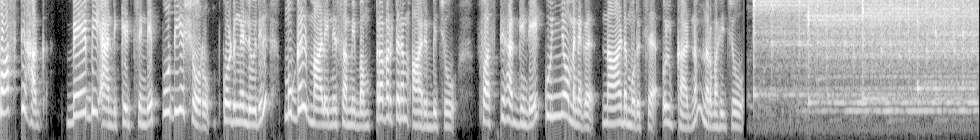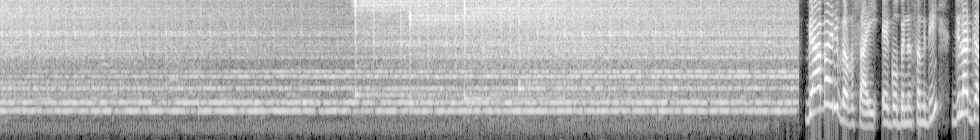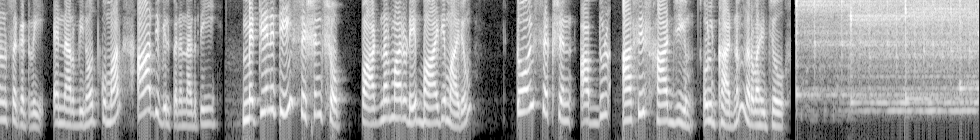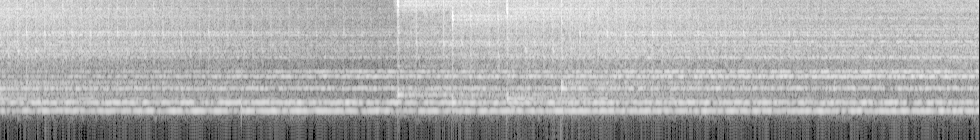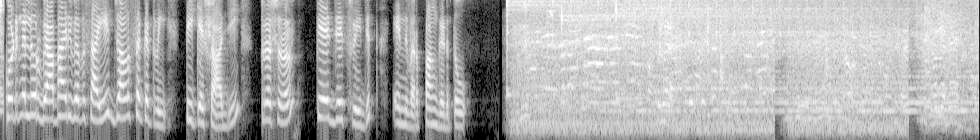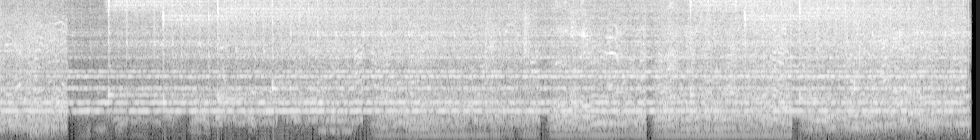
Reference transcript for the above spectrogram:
First hug baby and കിഡ്സിന്റെ പുതിയ showroom കൊടുങ്ങല്ലൂരിൽ മുഗൾ മാളിന് സമീപം പ്രവർത്തനം ആരംഭിച്ചു. ഫസ്റ്റ് ഹഗിന്റെ കുഞ്ഞോമനകൾ നാടമുറിച്ച് ഉദ്ഘാടനം നിർവഹിച്ചു. വ്യാപാരി വ്യവസായി ഏകോപന സമിതി ജില്ലാ general secretary N R Vinod Kumar ആദ്യ വിൽപ്പന നടത്തി. മെറ്റേണിറ്റി സെഷൻ ഷോപ്പ് പാർട്ട്ണർമാരുടെ ഭാര്യമാരും ടോയ്സ് സെക്ഷൻ അബ്ദുൾ അസീസ് ഹാജിയും ഉദ്ഘാടനം നിർവഹിച്ചു. കൊടുങ്ങല്ലൂർ വ്യാപാരി വ്യവസായി general secretary T K Shaji treasurer K J Sreejith എന്നിവർ പങ്കെടുത്തു.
